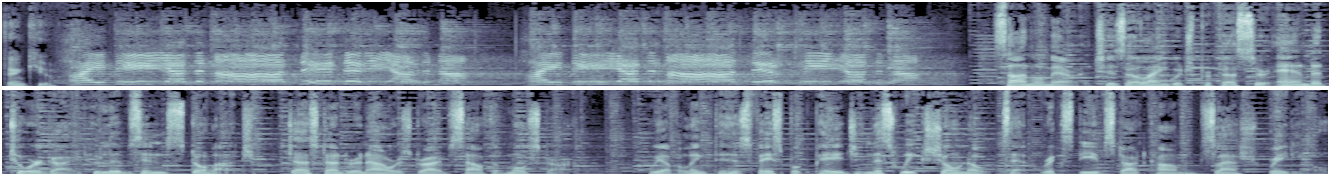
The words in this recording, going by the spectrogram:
Thank you. Haydi yadına, dedir yadına. Haydi yadına, dertli yadına. Sanel Maric is a language professor and a tour guide who lives in Stolac, just under an hour's drive south of Mostar. We have a link to his Facebook page in this week's show notes at ricksteves.com slash radio.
